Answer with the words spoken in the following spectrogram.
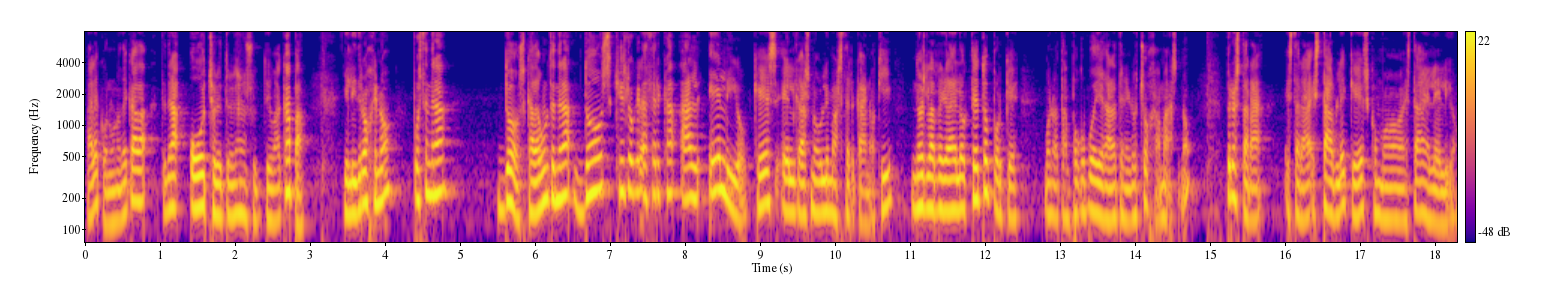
¿vale? Con uno de cada, tendrá ocho electrones en su última capa. Y el hidrógeno, pues tendrá dos. Cada uno tendrá dos, que es lo que le acerca al helio, que es el gas noble más cercano. Aquí no es la regla del octeto porque, bueno, tampoco puede llegar a tener ocho jamás, ¿no? Pero estará, estará estable, que es como está el helio.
